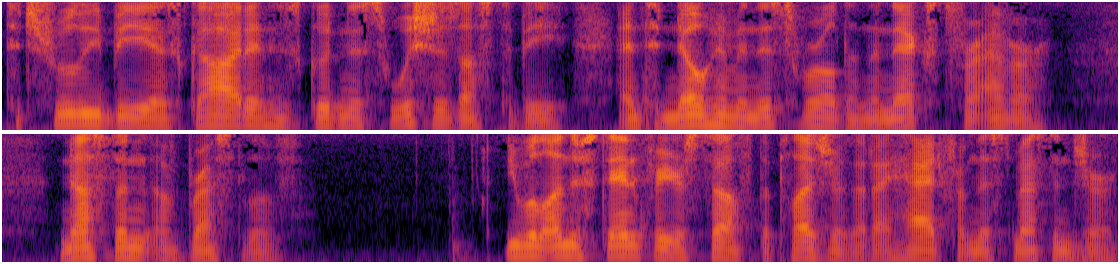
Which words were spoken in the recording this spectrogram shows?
to truly be as God in His goodness wishes us to be, and to know Him in this world and the next forever. Noson of Breslov. You will understand for yourself the pleasure that I had from this messenger.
